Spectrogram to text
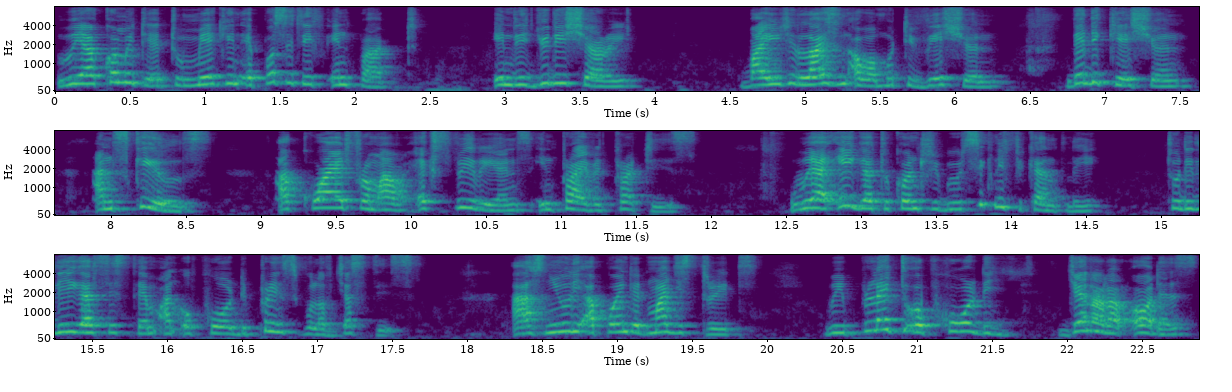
we are committed to making a positive impact in the judiciary by utilizing our motivation, dedication, and skills acquired from our experience in private practice. We are eager to contribute significantly to the legal system and uphold the principle of justice. As newly appointed magistrates, we pledge to uphold the general orders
